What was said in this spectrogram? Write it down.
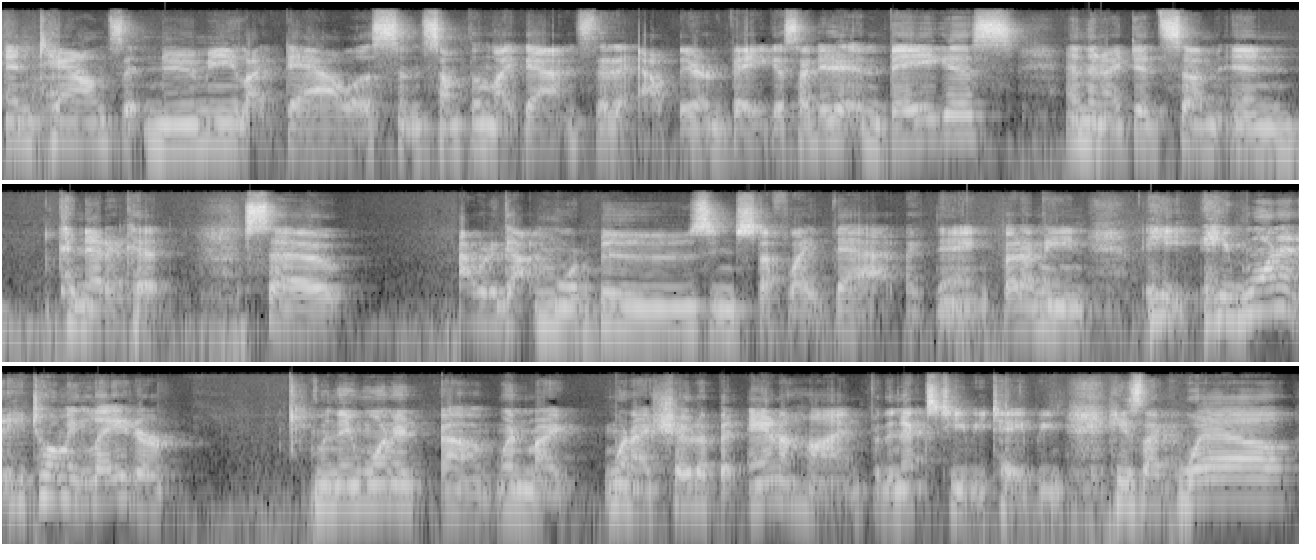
in towns that knew me, like Dallas and something like that, instead of out there in Vegas. I did it in Vegas, and then I did some in Connecticut. So I would have gotten more boos and stuff like that, I think. But I mean, he he wanted. He told me later when they wanted um, when my when I showed up at Anaheim for the next TV taping. He's like, well.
